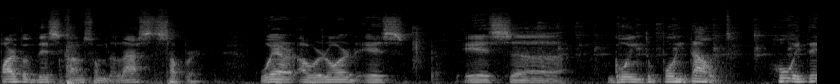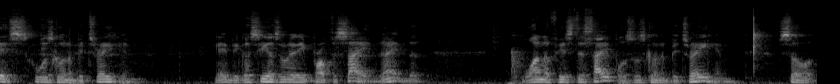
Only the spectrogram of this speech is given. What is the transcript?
part of this comes from the Last Supper, where our Lord is is uh, going to point out who it is who is going to betray him. Okay, because he has already prophesied, right, that one of his disciples was going to betray him. So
